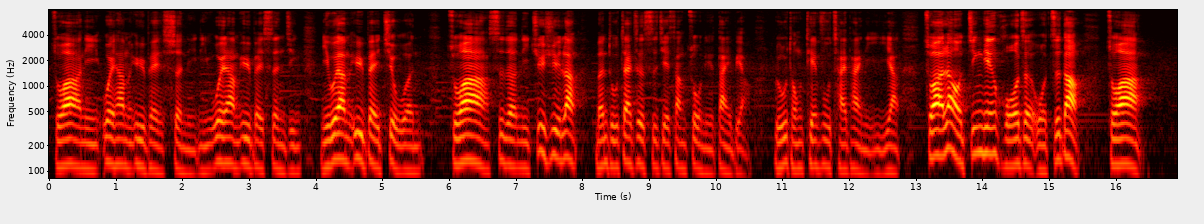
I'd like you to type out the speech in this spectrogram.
主啊，你为他们预备圣灵，你为他们预备圣经，你为他们预备救恩，主啊，是的，你继续让门徒在这个世界上做你的代表，如同天父差派你一样，主啊，让我今天活着，我知道，主啊，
